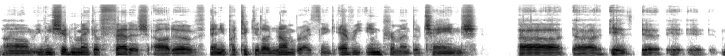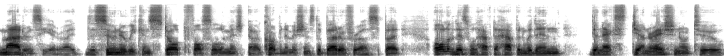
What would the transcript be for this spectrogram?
Um, we shouldn't make a fetish out of any particular number. I think every increment of change uh, uh, is, uh, it, it matters here, right? The sooner we can stop fossil emission, uh, carbon emissions, the better for us. But all of this will have to happen within the next generation or two.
